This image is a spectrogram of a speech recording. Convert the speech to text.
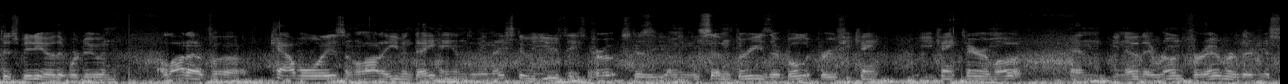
this video that we're doing a lot of uh, cowboys and a lot of even day hands. I mean, they still use these trucks because I mean these seven threes they're bulletproof. You can't you can't tear them up, and you know they run forever. They're just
